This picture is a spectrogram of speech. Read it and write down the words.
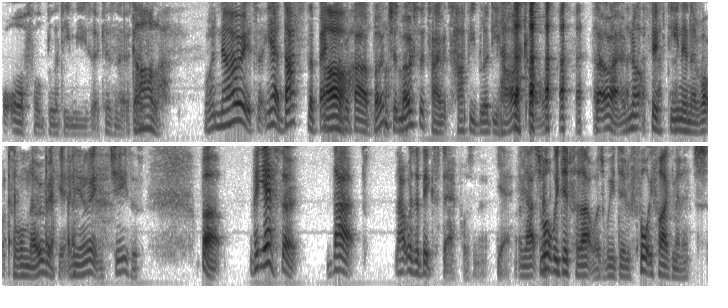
awful bloody music, isn't it? It's like- Gala. Well, no, it's yeah, that's the best Oh, of a bad bunch. And most of the time, it's happy bloody hardcore. it's like, all right, I'm not 15 in a Vauxhall Nova here. You know what I mean? Jesus. But but yeah, so that that was a big step, wasn't it? Yeah. And that's so what we did for that was we did forty-five minutes,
